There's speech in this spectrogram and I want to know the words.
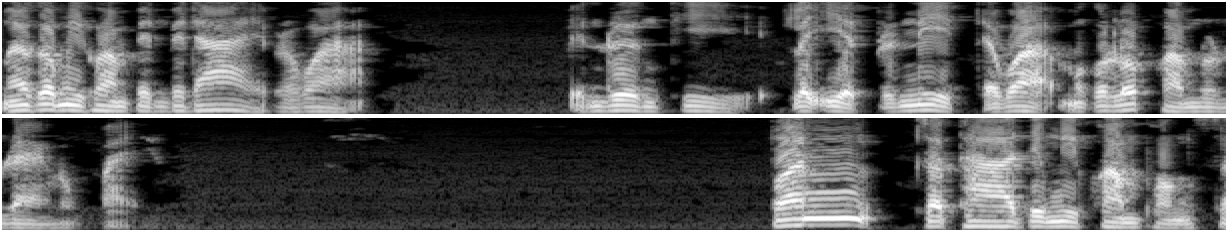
มันก็มีความเป็นไปได้ เพราะว่าเป็นเรื่องที่ละเอียดประณีต แต่ว่ามันก็ลดความรุนแรงลงไป เพราะศรัทธาจึงมีความผ่องใส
